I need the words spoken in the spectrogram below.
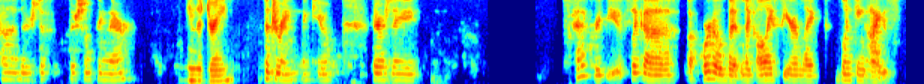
Uh, there's def- there's something there. I mean the drain? The drain, thank you. There's a it's kind of creepy. It's like a, a portal, but like all I see are like blinking eyes.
